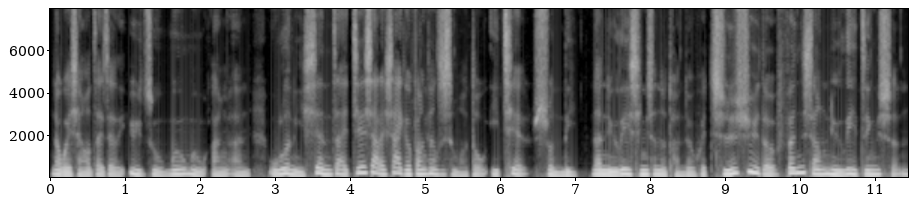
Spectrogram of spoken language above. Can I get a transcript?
那我也想要在这里预祝木木安安，无论你现在接下来下一个方向是什么，都一切顺利。那女力新生的团队会持续的分享女力精神，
